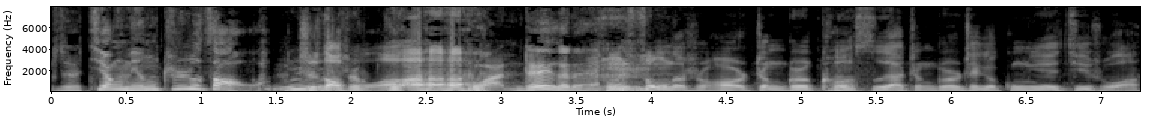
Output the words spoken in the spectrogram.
是江宁织造啊，嗯是知道我管 管这个的呀。从宋的时候，整个缂丝啊，整个这个工业技术啊，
